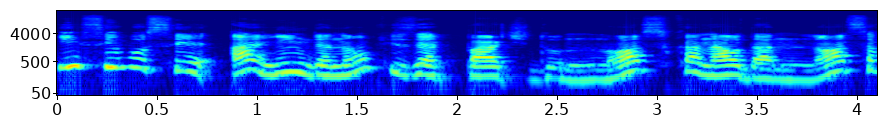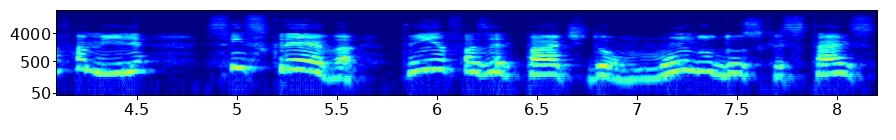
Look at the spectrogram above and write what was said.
E se você ainda não fizer parte do nosso canal, da nossa família, se inscreva, venha fazer parte do mundo dos cristais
